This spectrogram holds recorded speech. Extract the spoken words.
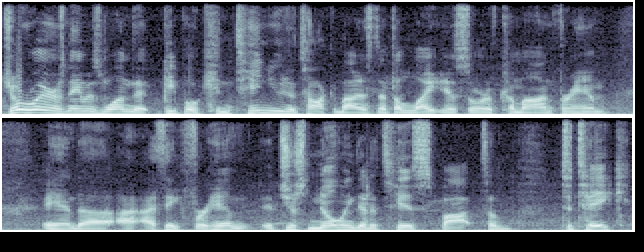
Joe Royer's name is one that people continue to talk about. Is that the light has sort of come on for him, and uh, I, I think for him, just knowing that it's his spot to to take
